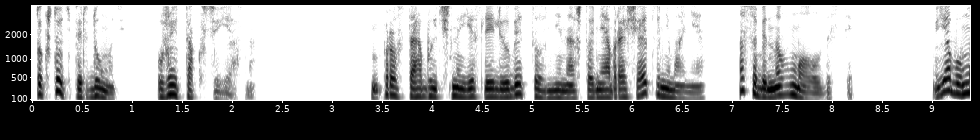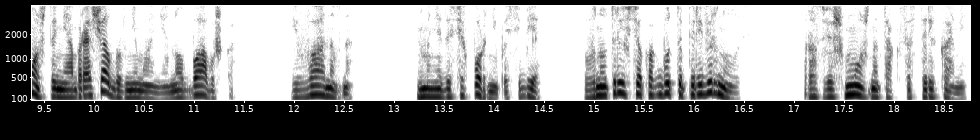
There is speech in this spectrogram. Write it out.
Так что теперь думать? Уже и так все ясно. Просто обычно, если любят, то ни на что не обращают внимания, особенно в молодости. Я бы, может, и не обращал бы внимания, но бабушка, Ивановна, мне до сих пор не по себе. Внутри все как будто перевернулось. Разве ж можно так со стариками?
